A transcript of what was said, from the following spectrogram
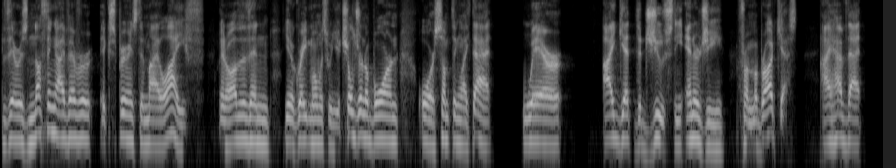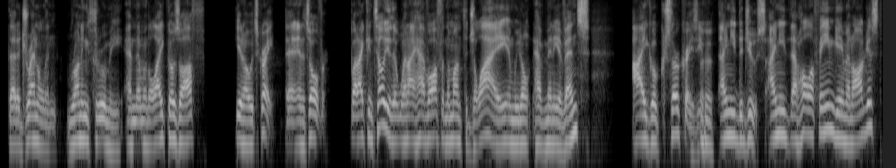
There is nothing I've ever experienced in my life, you know, other than, you know, great moments when your children are born or something like that, where I get the juice, the energy from a broadcast. I have that that adrenaline running through me. And then when the light goes off, you know, it's great and it's over. But I can tell you that when I have off in the month of July and we don't have many events, I go stir crazy. Mm-hmm. I need the juice. I need that Hall of Fame game in August,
